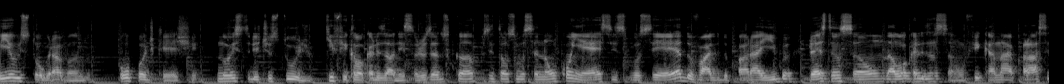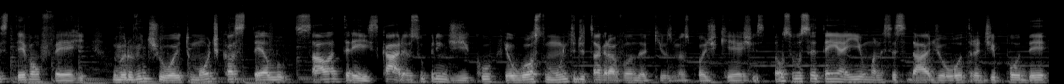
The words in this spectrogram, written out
eu estou gravando o podcast no Street Studio, que fica localizado em São José dos Campos. Então, se você não conhece, se você é do Vale do Paraíba, preste atenção na localização. Fica na Praça Estevão Ferri, número 28, Monte Castelo, sala 3. Cara, eu super indico. Eu gosto muito de estar tá gravando aqui os meus podcasts. Então, se você tem aí uma necessidade ou outra de poder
